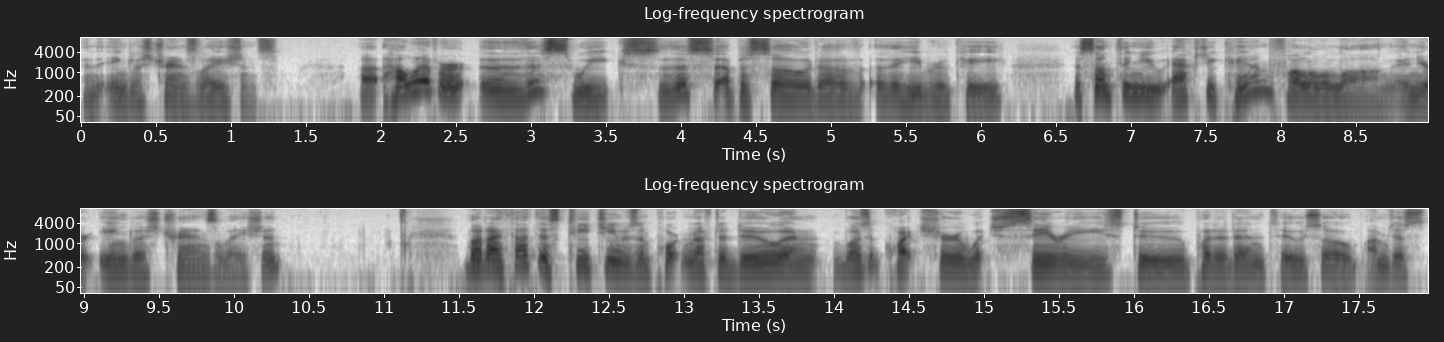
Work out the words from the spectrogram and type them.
and the English translations. Uh, however, this week's, this episode of The Hebrew Key is something you actually can follow along in your English translation. But I thought this teaching was important enough to do and wasn't quite sure which series to put it into, so I'm just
